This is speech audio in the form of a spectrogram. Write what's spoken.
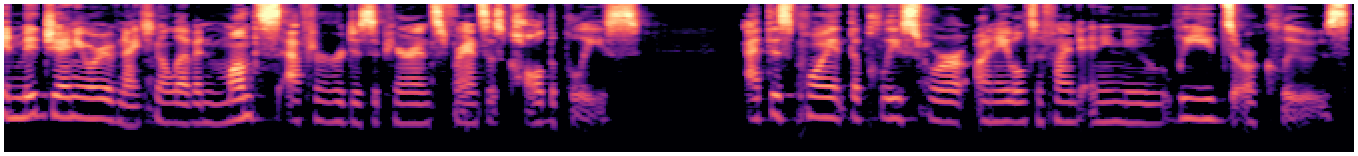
In mid January of 1911, months after her disappearance, Francis called the police. At this point, the police were unable to find any new leads or clues.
